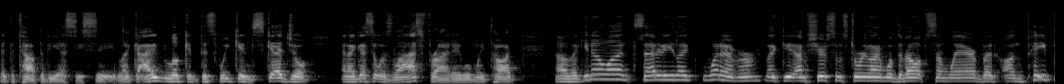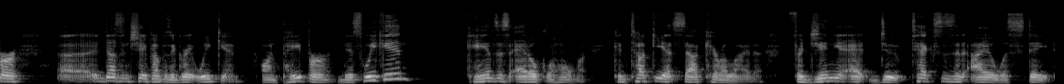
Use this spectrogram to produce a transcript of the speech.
at the top of the SEC. Like, I look at this weekend schedule, and I guess it was last Friday when we talked I was like, you know what, Saturday, like whatever. Like I'm sure some storyline will develop somewhere, but on paper, uh, it doesn't shape up as a great weekend. On paper, this weekend, Kansas at Oklahoma, Kentucky at South Carolina, Virginia at Duke, Texas at Iowa State,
